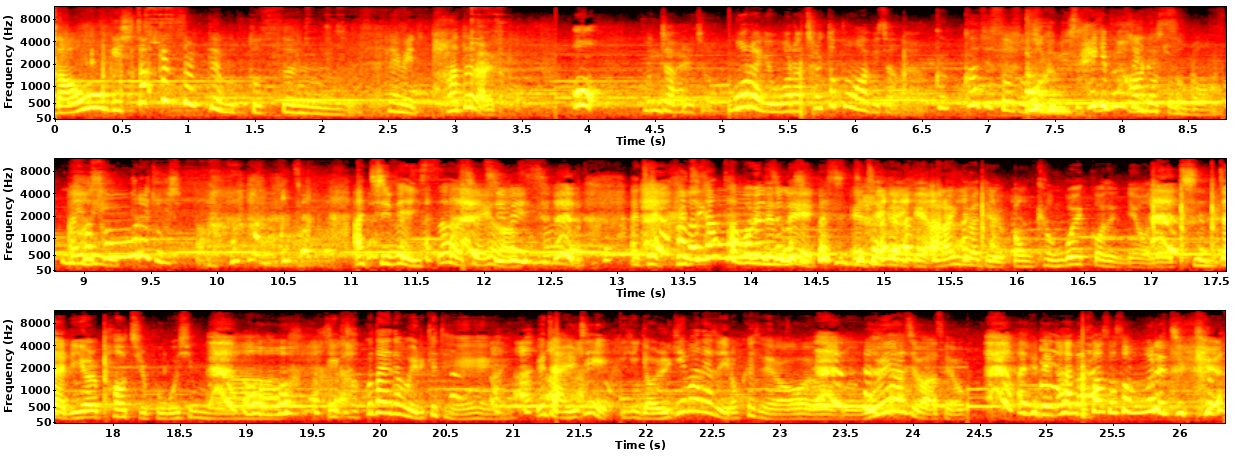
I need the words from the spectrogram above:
나오기 시작했을 때부터 쓴 템이 다들 알 거예요. 어 뭔지 알죠? 이거랑 이거랑 찰떡궁합이잖아요. 끝까지 써서 와, 지금 근데 색이 다 근데 선물해주고 싶다. 아 집에 있어요. 제가 집에. 있어요. 아, 되게 그지 같아 보이는데 싶다. 예, 제가 이렇게 아랑님한테 몇 번 경고했거든요. 너 진짜 real 파우치를 보고 싶냐. 어. 이게 갖고 다니다 보면 이렇게 돼. 왠지 알지? 이게 열기만 해도 이렇게 돼요. 여러분 오해하지 마세요. 아니 내가 하나 사서 선물해줄게요.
